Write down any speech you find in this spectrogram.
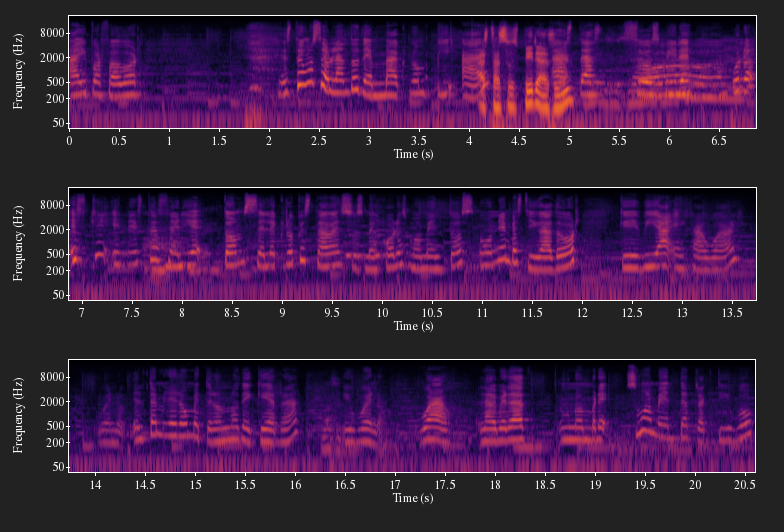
Ay, por favor, Estamos hablando de Magnum P.I. Hasta suspiras, ¿eh? Hasta suspiré. Bueno, es que en esta serie Tom Selleck creo que estaba en sus mejores momentos. Un investigador que vivía en Hawái. Bueno, él también era un veterano de guerra. Y bueno, wow, la verdad, un hombre sumamente atractivo,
